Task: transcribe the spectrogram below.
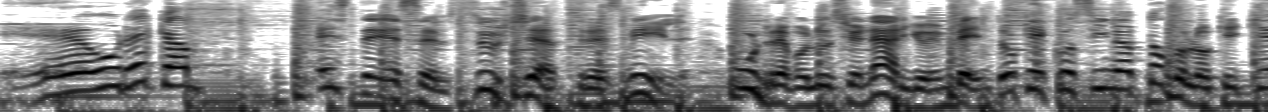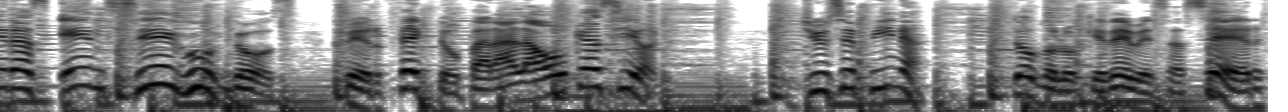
¡Eureka! Este es el Sous Chef 3000, un revolucionario invento que cocina todo lo que quieras en segundos. Perfecto para la ocasión. Giuseppina, todo lo que debes hacer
